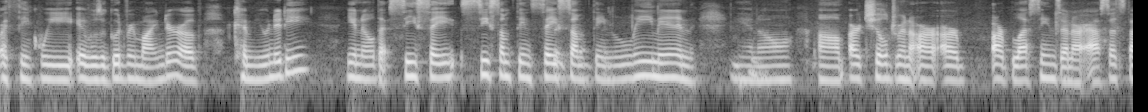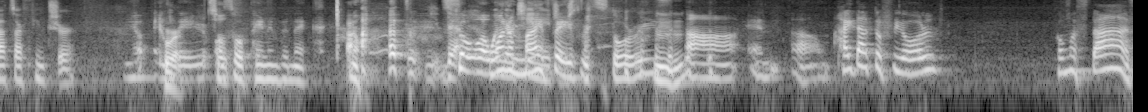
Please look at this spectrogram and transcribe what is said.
I think we, it was a good reminder of community, you know, that see, say, see something, say something, lean in, you know. Um, our children are, are, our blessings and our assets, that's our future. Yep, and Correct. they're also a pain in the neck. No. That- So uh, when one they're of my teenagers. favorite stories, uh, and um, hi, Dr. Fiol, ¿cómo estás?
